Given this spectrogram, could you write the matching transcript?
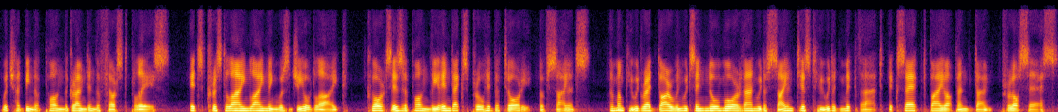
which had been upon the ground in the first place. Its crystalline lining was geode-like. Quartz is upon the index prohibitory of science. A monk who would read Darwin would sin no more than would a scientist who would admit that, except by up and down process,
